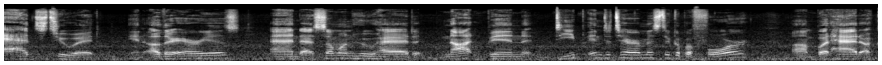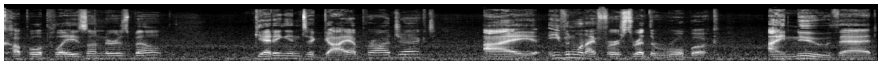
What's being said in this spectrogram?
adds to it in other areas. And as someone who had not been deep into Terra Mystica before, um, but had a couple of plays under his belt, getting into Gaia Project, I even when I first read the rulebook, I knew that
